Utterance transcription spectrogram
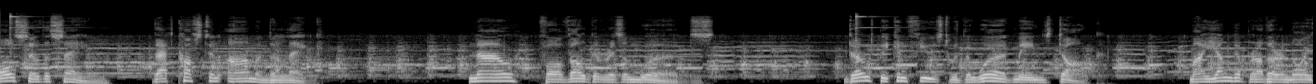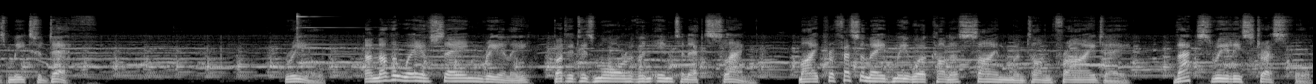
Also the same. That cost an arm and a leg. Now, for vulgarism words. Don't be confused with the word means dog. My younger brother annoys me to death. Real. Another way of saying really, but it is more of an internet slang. My professor made me work on assignment on Friday. That's really stressful.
